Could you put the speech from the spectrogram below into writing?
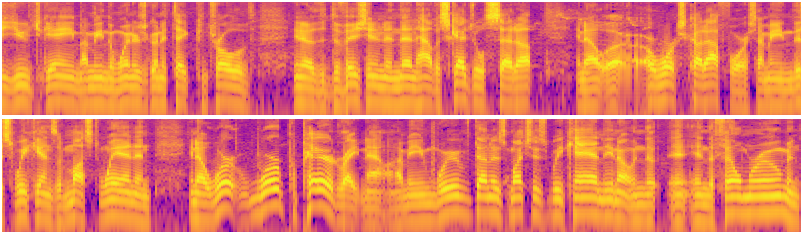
a huge game. I mean, the winner's going to take control of, you know, the division and then how the schedule's set up. You know, our work's cut out for us. I mean, this weekend's a must-win, and you know, we're we're prepared right now. I mean, we've done as much as we can, you know, in the in the film room and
